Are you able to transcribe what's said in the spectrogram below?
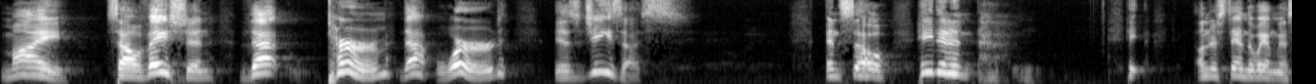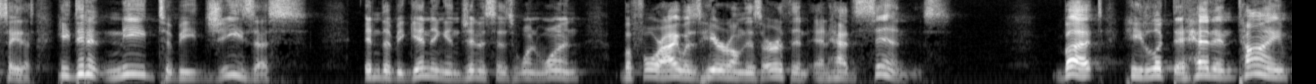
my salvation, that term, that word is Jesus. And so he didn't he understand the way I'm going to say this. He didn't need to be Jesus in the beginning in Genesis 1 1 before I was here on this earth and, and had sins. but he looked ahead in time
